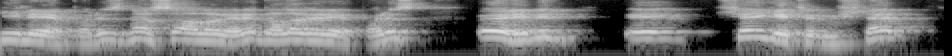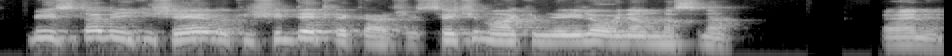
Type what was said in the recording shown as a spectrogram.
hile yaparız, nasıl alavere dalavere yaparız. Öyle bir e, şey getirmişler. Biz tabii ki şeye bakın şiddetle karşıyız. Seçim hakimleriyle oynanmasına. Yani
